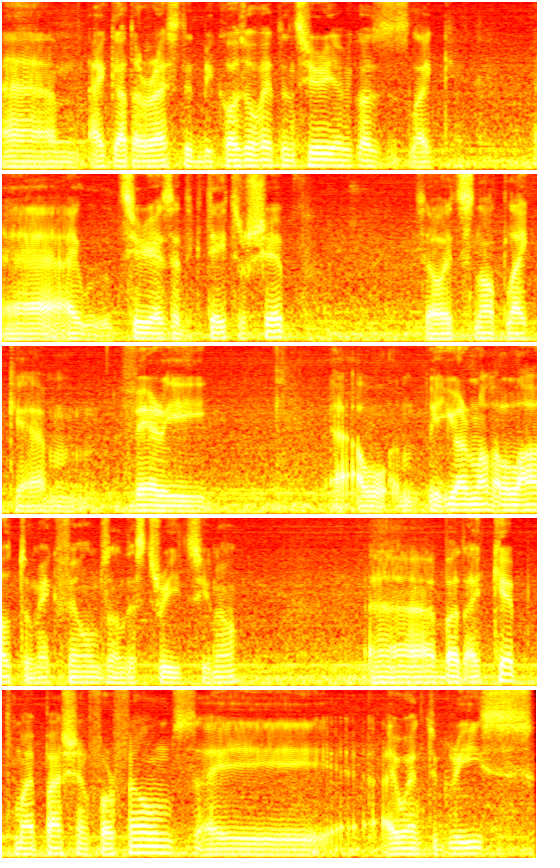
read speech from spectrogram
Um, I got arrested because of it in Syria because it's like uh, I, Syria is a dictatorship, so it's not like um, very. Uh, you are not allowed to make films on the streets, you know. Uh, but I kept my passion for films. I I went to Greece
